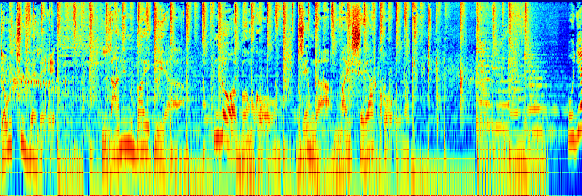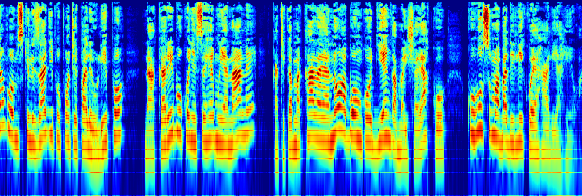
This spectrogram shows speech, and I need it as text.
Deutsche Welle, Learning by Ear, Noah Bongo, jenga maisha yako. Hujambo msikilizaji, popote pale ulipo, na karibu kwenye sehemu ya nane katika makala ya Noa Bongo jenga maisha yako kuhusu mabadiliko ya hali ya hewa.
